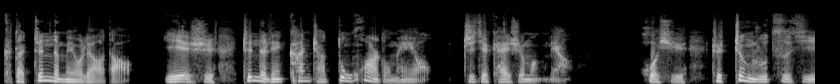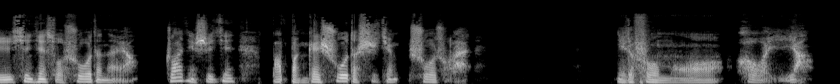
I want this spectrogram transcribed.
可他真的没有料到，爷爷是真的连看场动画都没有，直接开始猛聊。或许这正如自己先前所说的那样，抓紧时间把本该说的事情说出来。你的父母和我一样，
